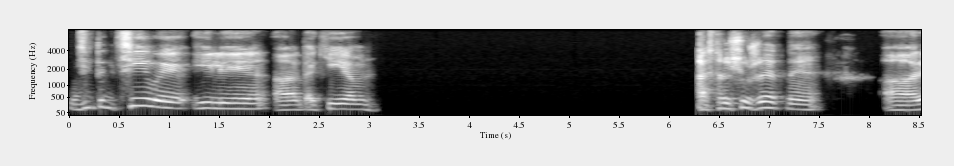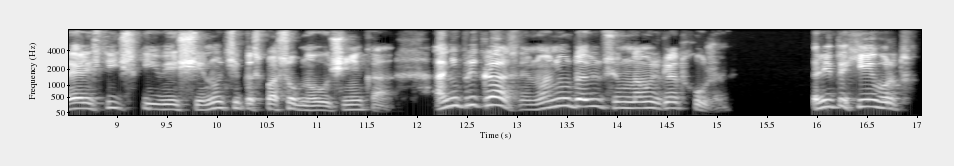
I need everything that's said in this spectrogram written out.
детективы или а, такие остросюжетные, а, реалистические вещи, ну, типа способного ученика, они прекрасны, но они удаются ему, на мой взгляд, хуже. Рита Хейворд –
